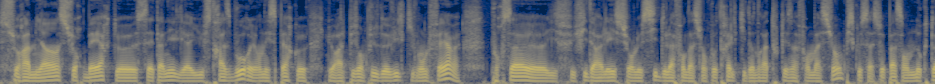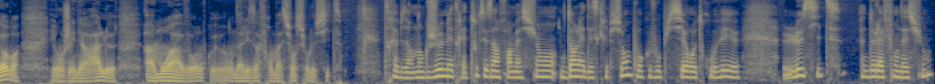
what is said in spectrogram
sur Amiens, sur Berck. Euh, cette année, il y a eu Strasbourg et on espère qu'il y aura de plus en plus de villes qui vont le faire. Pour ça, euh, il suffit d'aller sur le site de la Fondation Cotrel qui donnera toutes les informations, puisque ça se passe en octobre et en général, un mois avant, on a les informations sur le site. Très bien. Donc je mettrai toutes ces informations dans la description pour que vous puissiez retrouver euh, le site de la Fondation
